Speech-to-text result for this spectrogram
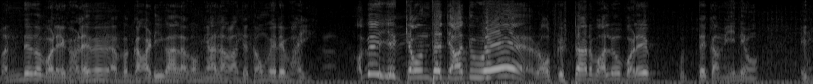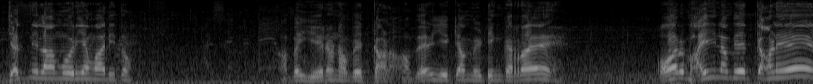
बंदे तो बड़े खड़े में अब गाड़ी कहाँ लगाऊँ? यहाँ लगा देता हूँ मेरे भाई। अबे, ये कौन सा जादू है? रॉक स्टार वालों, बड़े कुत्ते कमीने हो। इज़्ज़त नीलाम हो रही है हमारी तो। अबे, ये रहा नवेद काणा अबे, ये क्या मीटिंग कर रहा है? और भाई, नवेद काणे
